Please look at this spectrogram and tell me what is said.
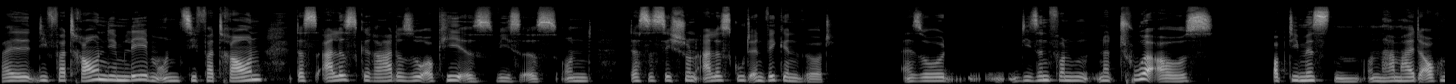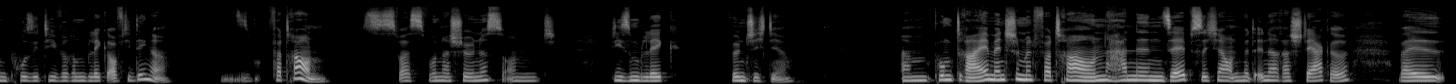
Weil die vertrauen dem Leben und sie vertrauen, dass alles gerade so okay ist, wie es ist und dass es sich schon alles gut entwickeln wird. Also die sind von Natur aus Optimisten und haben halt auch einen positiveren Blick auf die Dinge. Sie vertrauen. Das ist was Wunderschönes und diesen Blick wünsche ich dir. Ähm, Punkt drei, Menschen mit Vertrauen handeln selbstsicher und mit innerer Stärke, weil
